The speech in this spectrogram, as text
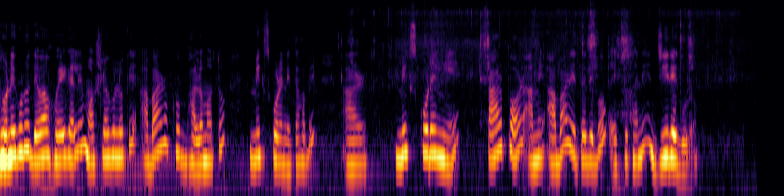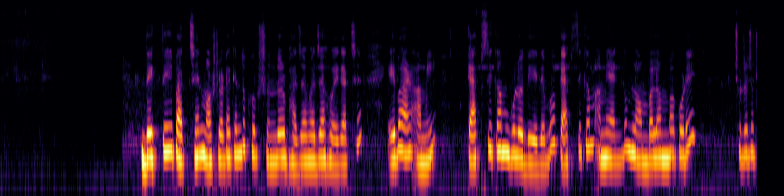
ধনে গুঁড়ো দেওয়া হয়ে গেলে মশলাগুলোকে আবার খুব ভালো মতো মিক্স করে নিতে হবে। আর মিক্স করে নিয়ে তারপর আমি আবার এতে দেব একটুখানি জিরে গুঁড়ো। দেখতেই পাচ্ছেন মশলাটা কিন্তু খুব সুন্দর ভাজা ভাজা হয়ে গেছে। এবার আমি ক্যাপসিকামগুলো দিয়ে দেব। ক্যাপসিকাম আমি একদম লম্বা লম্বা করে, ছোট ছোট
